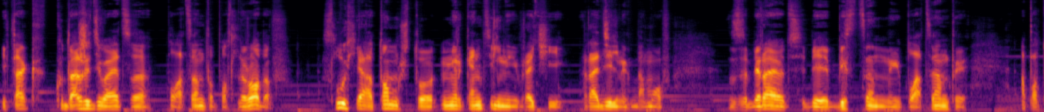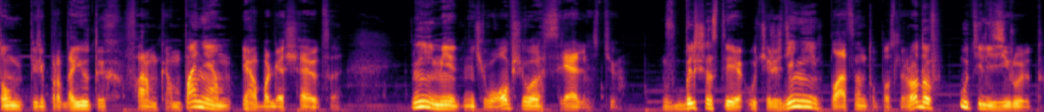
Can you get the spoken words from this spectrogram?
Итак, куда же девается плацента после родов? Слухи о том, что меркантильные врачи родильных домов – забирают себе бесценные плаценты, а потом перепродают их фармкомпаниям и обогащаются, не имеют ничего общего с реальностью. В большинстве учреждений плаценту после родов утилизируют,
